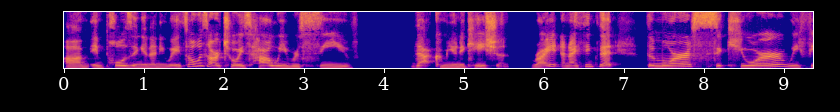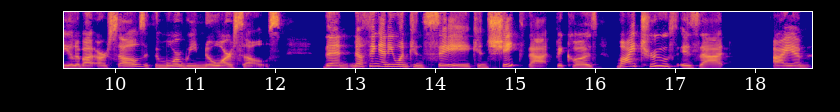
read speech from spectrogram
um, imposing in any way it's always our choice how we receive that communication right and i think that the more secure we feel about ourselves like the more we know ourselves then nothing anyone can say can shake that because my truth is that I am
